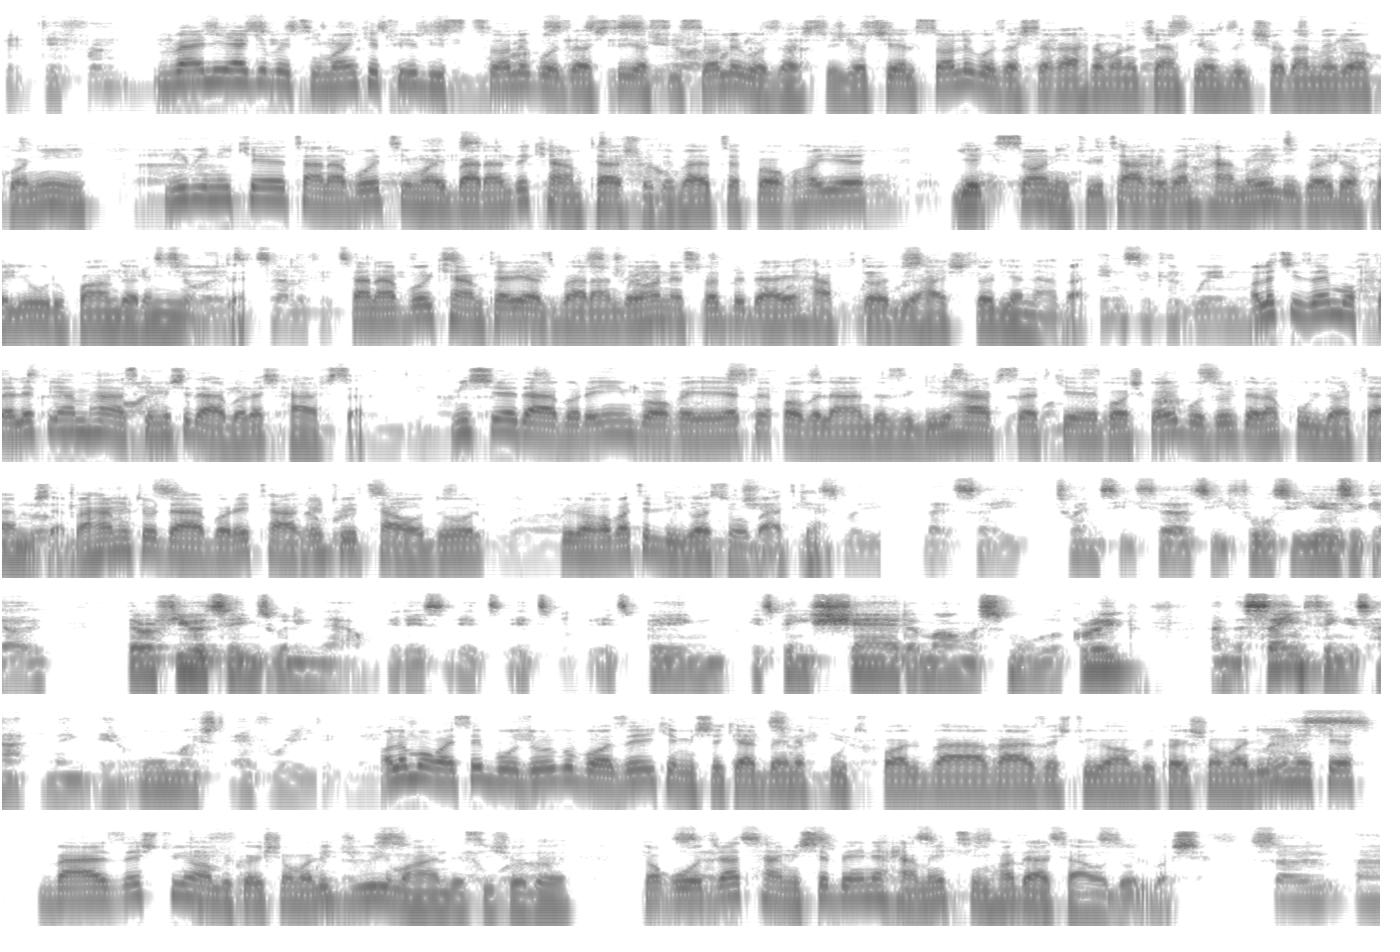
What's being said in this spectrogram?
ولی اگه به تیمایی که توی 20 سال گذشته یا 30 سال گذشته یا 40 سال گذشته قهرمان چمپیونز لیگ شدن نگاه کنی می‌بینی که تنوع تیم‌های برنده کمتر شده و اتفاقهای یکسانی توی تقریبا همه لیگ‌های داخلی اروپا هم داره میفته. تنوع کمتری از برنده ها نسبت به دهه 70 یا 80 یا 90. حالا چیزهای مختلفی هم هست که میشه دربارش حرف زد. میشه درباره این واقعیت قابل اندازه‌گیری حرف زد که باشگاه بزرگ دارن پولدارتر میشن و همینطور درباره تغییر توی تعادل تو رقابت لیگا صحبت کرد. There are fewer teams winning now. It is it's it's it's being it's being shared among a smaller group and the same thing is happening in almost every league. حالا مقایسه بزرگ و واضحی که میشه کرد بین فوتبال و ورزش توی آمریکای شمالی اینه که ورزش توی آمریکای شمالی جوری مهندسی شده تا قدرت همیشه بین همه تیم‌ها در تعادل باشه.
